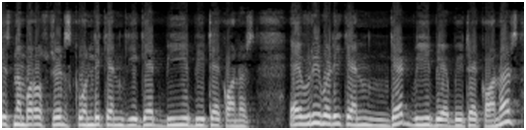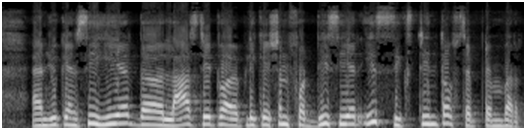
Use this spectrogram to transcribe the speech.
This number of students only can get be btech honors. Everybody can get be btech honors. And you can see here the last date of application for this year is 16th of september.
